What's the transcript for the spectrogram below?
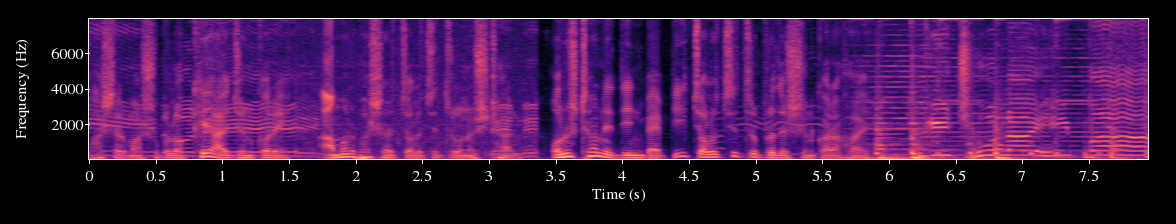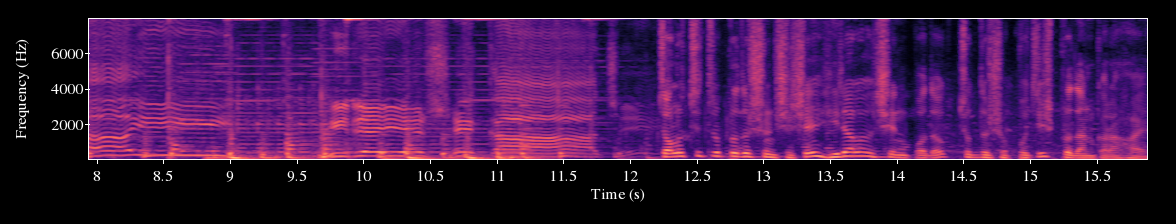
ভাষার মাস উপলক্ষে আয়োজন করে আমার ভাষার চলচ্চিত্র অনুষ্ঠান। অনুষ্ঠানে দিনব্যাপী চলচ্চিত্র প্রদর্শন করা হয়। কিছু নাই পাই। ফিরে এসে কাছে। চলচ্চিত্র প্রদর্শন শেষে হীরালাল সেন পদক চোদ্দশো পঁচিশ প্রদান করা হয়।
